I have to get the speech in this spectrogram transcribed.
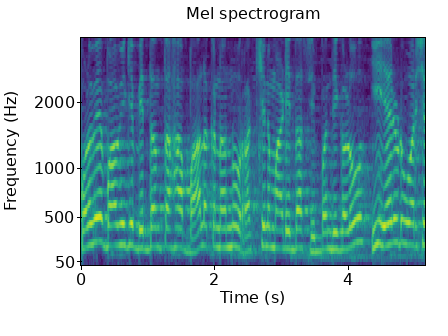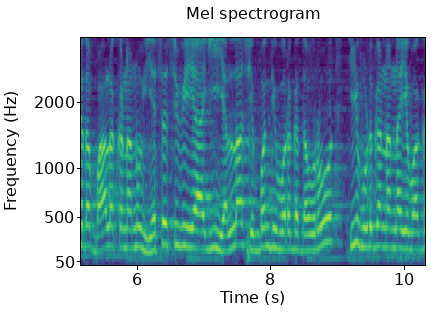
ಕೊಳವೆ ಬಾವಿಗೆ ಬಿದ್ದಂತಹ ಬಾಲಕನನ್ನು ರಕ್ಷಣೆ ಮಾಡಿದ್ದ ಸಿಬ್ಬಂದಿಗಳು, ಈ ಎರಡು ವರ್ಷದ ಬಾಲಕನನ್ನು ಯಶಸ್ವಿಯಾಗಿ ಎಲ್ಲ ಸಿಬ್ಬಂದಿ ವರ್ಗದವರು, ಈ ಹುಡುಗನನ್ನ ಇವಾಗ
